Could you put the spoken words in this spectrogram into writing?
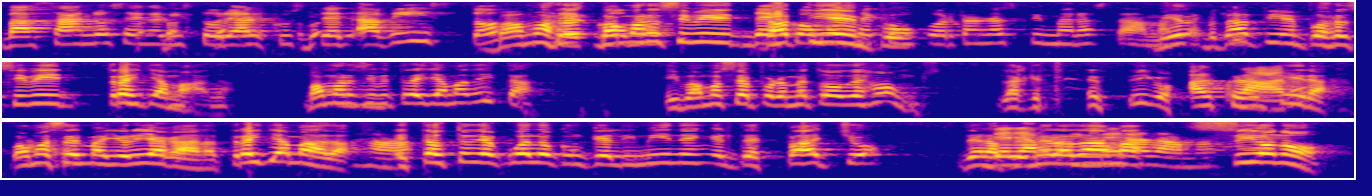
basándose en el historial que usted ha visto. Vamos a, vamos a recibir, da cómo tiempo. se comportan las primeras damas. Mira, da tiempo a recibir tres llamadas. Vamos a recibir tres llamaditas y vamos a hacer por el método de Holmes. La que te digo, ah, claro. mentira, vamos a hacer mayoría gana. Tres llamadas. ¿Está usted de acuerdo con que eliminen el despacho de la, primera, dama, ¿Sí o no?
